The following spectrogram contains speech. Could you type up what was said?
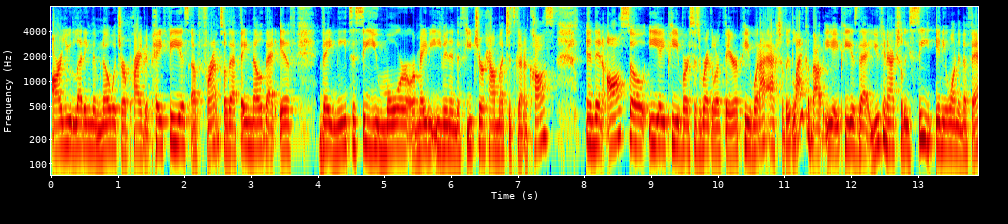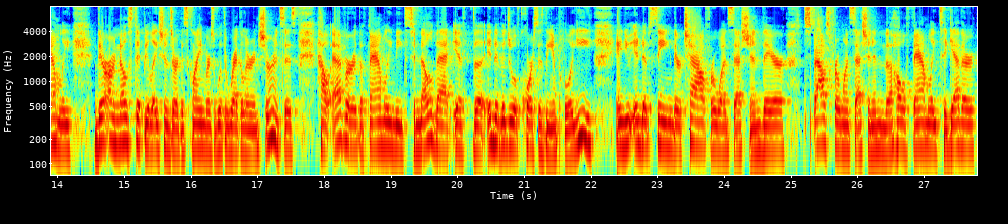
Are you letting them know what your private pay fee is up front so that they know that if they need to see you more or maybe even in the future how much it's going to cost? And then also EAP versus regular therapy. What I actually like about EAP is that you can actually see anyone in the family. There are no stipulations or disclaimers with regular insurances. However, the family needs to know that if the individual of course is the employee and you end up seeing their child for one session, their spouse for one session and the whole family family together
